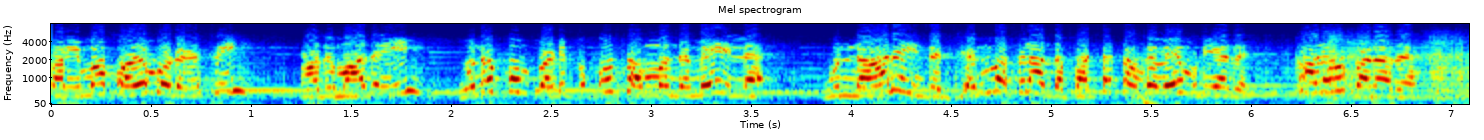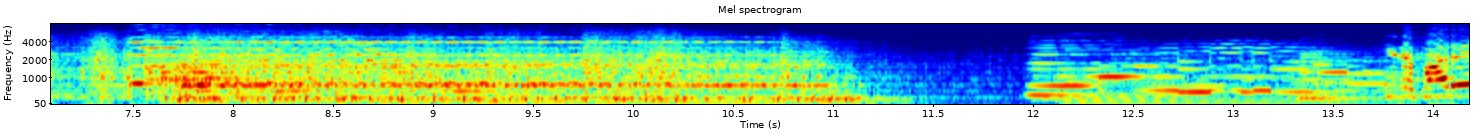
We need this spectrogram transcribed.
தெரியுமா பழம்போட ரசி அது மாதிரி உனக்கும் படிப்புக்கும் சம்பந்தமே இல்ல. உன்னால இந்த ஜென்மத்துல அந்த பட்டத்தை தொடவே முடியாது. கனவு காணாத இத பாரு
